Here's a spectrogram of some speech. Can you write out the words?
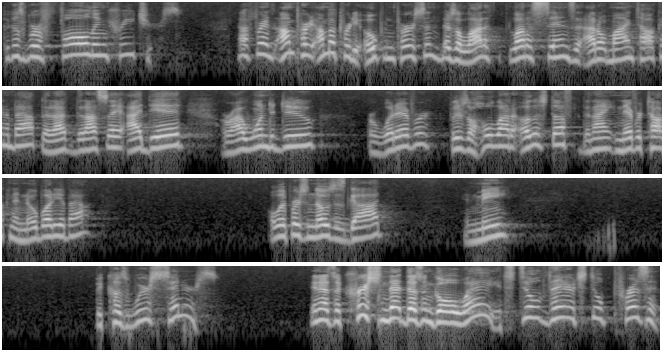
because we're fallen creatures. Now, friends, I'm, pretty, I'm a pretty open person. There's a lot of, lot of sins that I don't mind talking about that I, that I say I did or I wanted to do or whatever. But there's a whole lot of other stuff that I ain't never talking to nobody about. Only person knows is God and me. Because we're sinners. And as a Christian, that doesn't go away. It's still there, it's still present.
